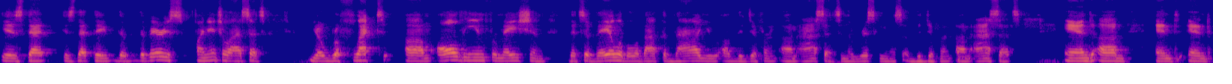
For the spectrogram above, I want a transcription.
is that is that the the, the various financial assets, you know, reflect um, all the information that's available about the value of the different um, assets and the riskiness of the different um, assets, and um, and and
